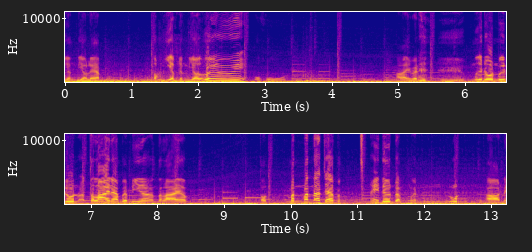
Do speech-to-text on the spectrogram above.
อย่างเดียวเลยครับ ต้องเหยียบอย่างเดียวเอ้ยโอ้โหอะไรวะเนี่ยมือโดนมือโดนอันตรายนะ แบบนี้นะอันตรายครับตอนมันมันน่าจะแบบให้เดินแบบเหมือนรถอ่าใน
